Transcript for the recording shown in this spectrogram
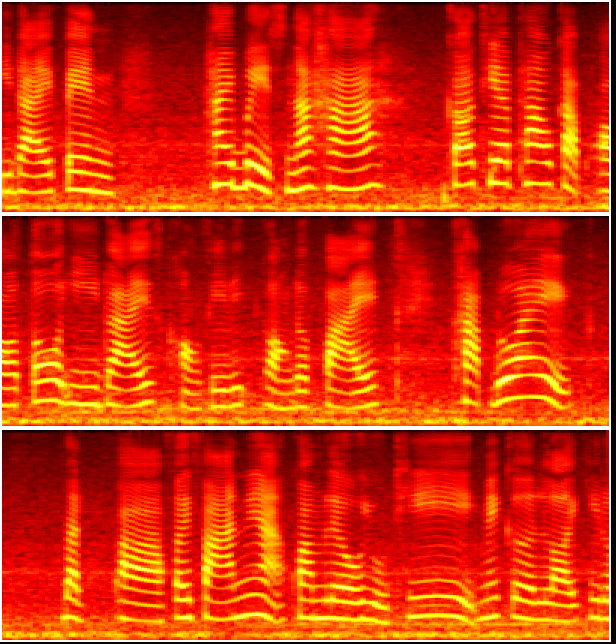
eDrive เป็น Hybrid นะคะ ก็เทียบเท่ากับ Auto eDrive ของซีรีส์ของ The 5ขับด้วย แบตไฟฟ้าเนี่ยความเร็วอยู่ที่ไม่เกิน 100 กิโล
